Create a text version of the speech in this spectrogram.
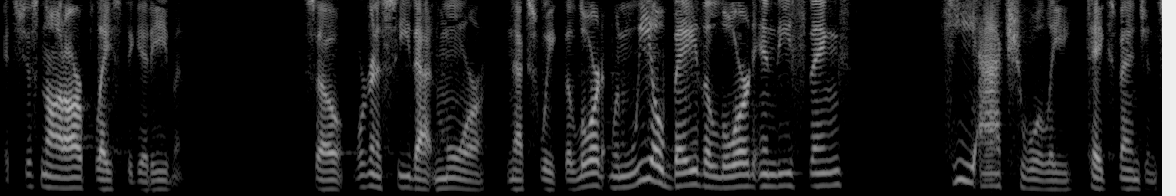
It's just not our place to get even. So we're going to see that more next week. The Lord, when we obey the Lord in these things, He actually takes vengeance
